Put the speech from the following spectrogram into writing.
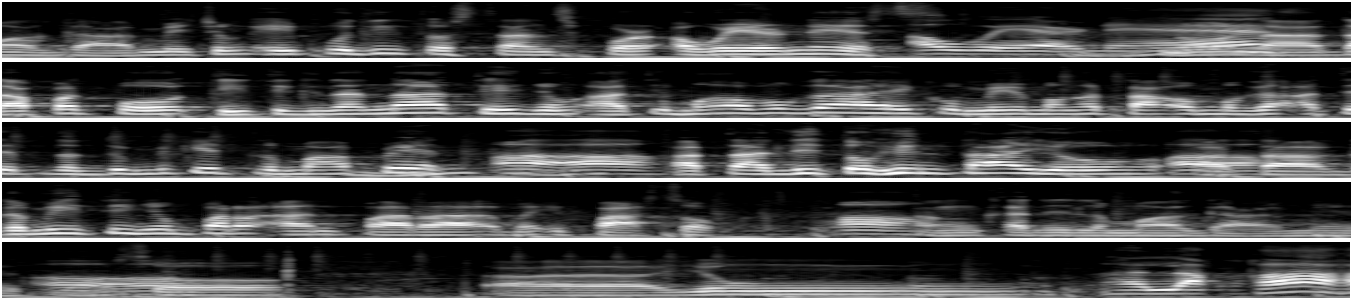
mga gamit. Yung A po dito stands for awareness. Awareness. No, na dapat po titignan natin yung ating mga bagahe kung may mga tao mag-a-attempt na dumikit, lumapit. Mm-hmm. Oo. At ah, lituhin tayo at ah, gamitin yung paraan para maipasok Oo. ang kanilang mga gamit. no? So, ah, yung Halaka,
